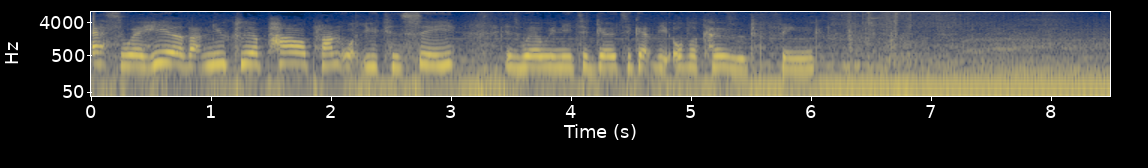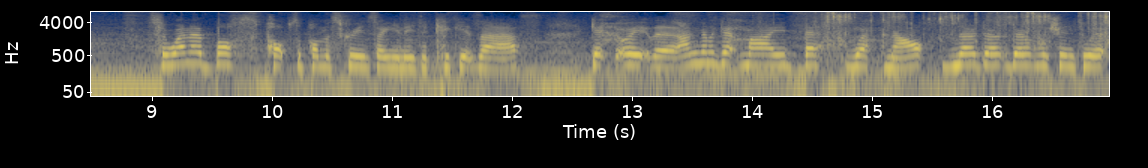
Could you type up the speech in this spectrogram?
Yes, we're here, that nuclear power plant, what you can see is where we need to go to get the other code thing. So when a boss pops up on the screen saying you need to kick its ass, get wait there, I'm gonna get my best weapon out. No, don't don't rush into it.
